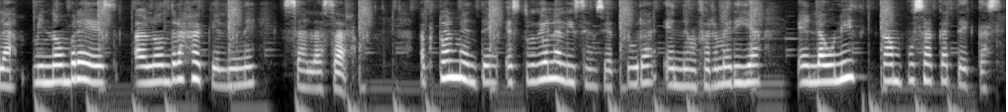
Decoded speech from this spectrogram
Hola, mi nombre es Alondra Jaqueline Salazar. Actualmente estudio la licenciatura en enfermería en la UNID Campus Zacatecas.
